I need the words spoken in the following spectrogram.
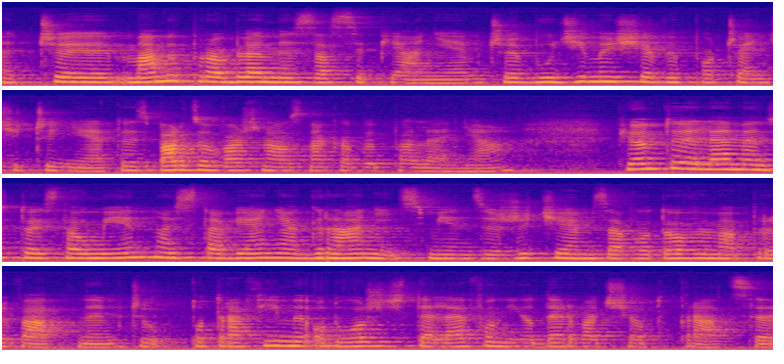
E, czy mamy problemy z zasypianiem, czy budzimy się wypoczęci, czy nie. To jest bardzo ważna oznaka wypalenia. Piąty element to jest ta umiejętność stawiania granic między życiem zawodowym a prywatnym, czy potrafimy odłożyć telefon i oderwać się od pracy.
